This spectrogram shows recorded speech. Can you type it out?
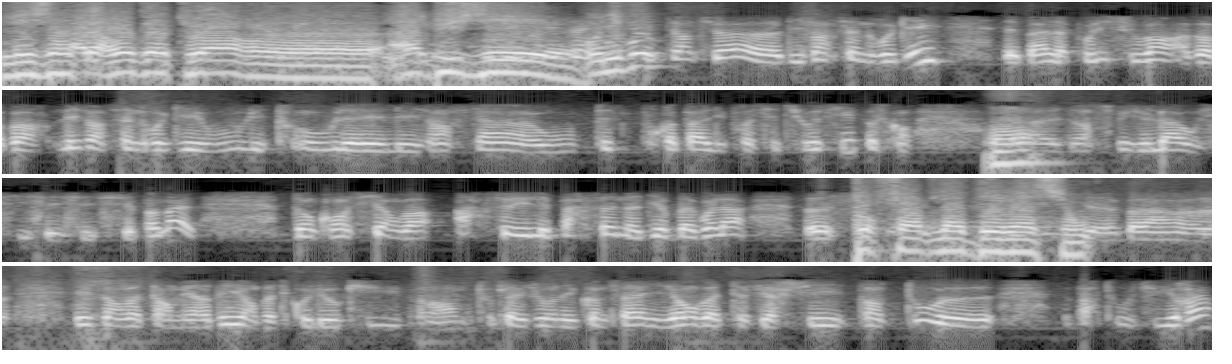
Les interrogatoires abusés. au niveau quand tu as des anciens drogués, eh ben la police souvent elle va voir les anciens drogués ou les ou les, les anciens ou peut-être pourquoi pas les prostituées aussi, parce qu'on dans ce milieu-là aussi c'est pas mal. Donc aussi on va harceler les personnes à dire ben voilà. Euh, Pour faire de la délation. Euh, ben, euh, on va t'emmerder, on va te coller au cul pendant toute la journée comme ça et on va te faire chier partout, partout où tu iras.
